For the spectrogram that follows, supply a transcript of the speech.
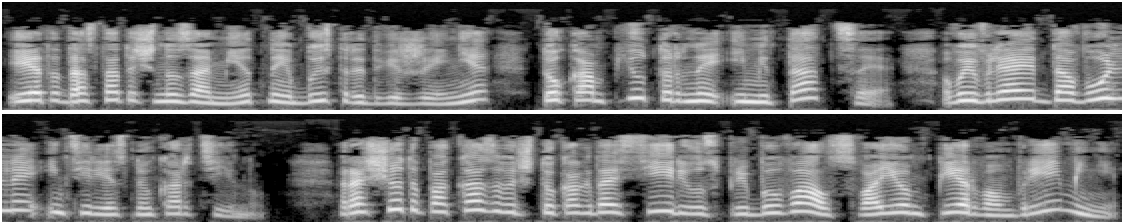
и это достаточно заметное и быстрое движение, то компьютерная имитация выявляет довольно интересную картину. Расчеты показывают, что когда Сириус пребывал в своем первом времени,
